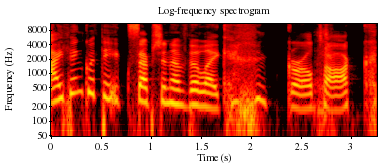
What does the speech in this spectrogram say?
I think, with the exception of the like girl talk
